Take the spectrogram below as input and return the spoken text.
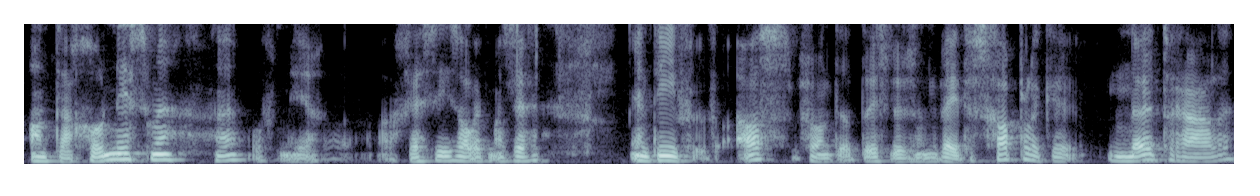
antagonisme, hè, of meer agressie zal ik maar zeggen. En die as, van, dat is dus een wetenschappelijke, neutrale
